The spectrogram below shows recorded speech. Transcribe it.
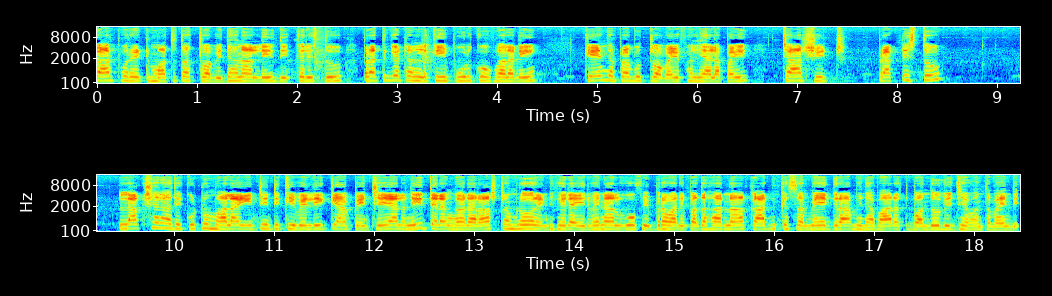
కార్పొరేట్ మతతత్వ విధానాల్ని ధిక్కరిస్తూ ప్రతిఘటనలకి పూలుకోవాలని కేంద్ర ప్రభుత్వ వైఫల్యాలపై చార్జ్షీట్ ప్రకటిస్తూ లక్షలాది కుటుంబాల ఇంటింటికి వెళ్ళి క్యాంపెయిన్ చేయాలని తెలంగాణ రాష్ట్రంలో రెండు వేల ఇరవై నాలుగు ఫిబ్రవరి పదహారున కార్మిక సమ్మె గ్రామీణ భారత్ బంధు విజయవంతమైంది.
